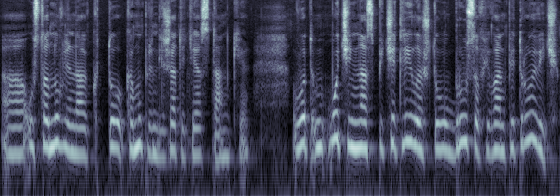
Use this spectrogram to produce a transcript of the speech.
э, установлено, кто, кому принадлежат эти останки. Вот очень нас впечатлило, что Брусов Иван Петрович,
